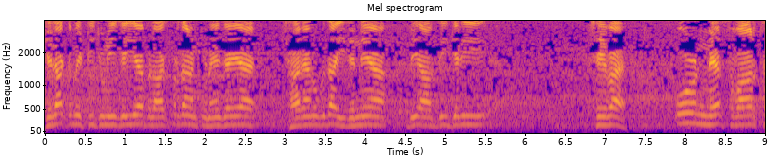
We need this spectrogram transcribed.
ਜ਼ਿਲ੍ਹਾ ਕਮੇਟੀ ਚੁਣੀ ਗਈ ਹੈ, ਬਲਾਕ ਪ੍ਰਧਾਨ ਚੁਣੇ ਗਏ ਹੈ। ਸਾਰਿਆਂ ਨੂੰ ਵਧਾਈ ਦਿੰਦੇ ਆ ਵੀ ਆਪਦੀ ਜਿਹੜੀ ਸੇਵਾ ਉਹ ਨਿਰਸਵਾਰਥ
